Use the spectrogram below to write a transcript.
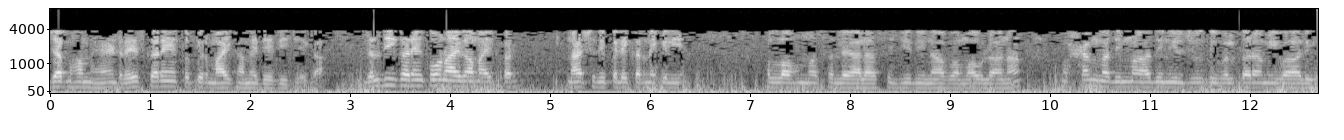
جب ہم ہینڈ ریز کریں تو پھر مائک ہمیں دے دیجیے گا۔ جلدی کریں، کون آئے گا مائک پر؟ ناز شریف پلے کرنے کے لیے۔ اللهم صل على سيدنا ومولانا محمد محمد الجود والكرم والکرم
